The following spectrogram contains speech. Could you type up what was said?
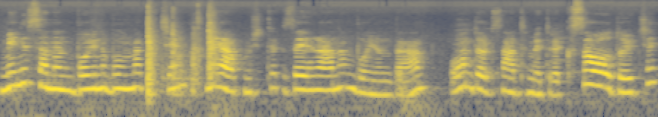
Melisa'nın boyunu bulmak için ne yapmıştık? Zehra'nın boyundan 14 santimetre kısa olduğu için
